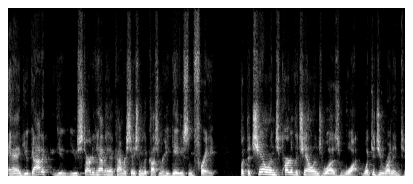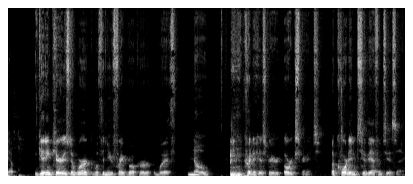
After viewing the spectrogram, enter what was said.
and you got a you you started having a conversation with the customer. He gave you some freight. But the challenge part of the challenge was what? What did you run into? Getting carriers to work with a new freight broker with no credit history or experience according to the fmcsa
